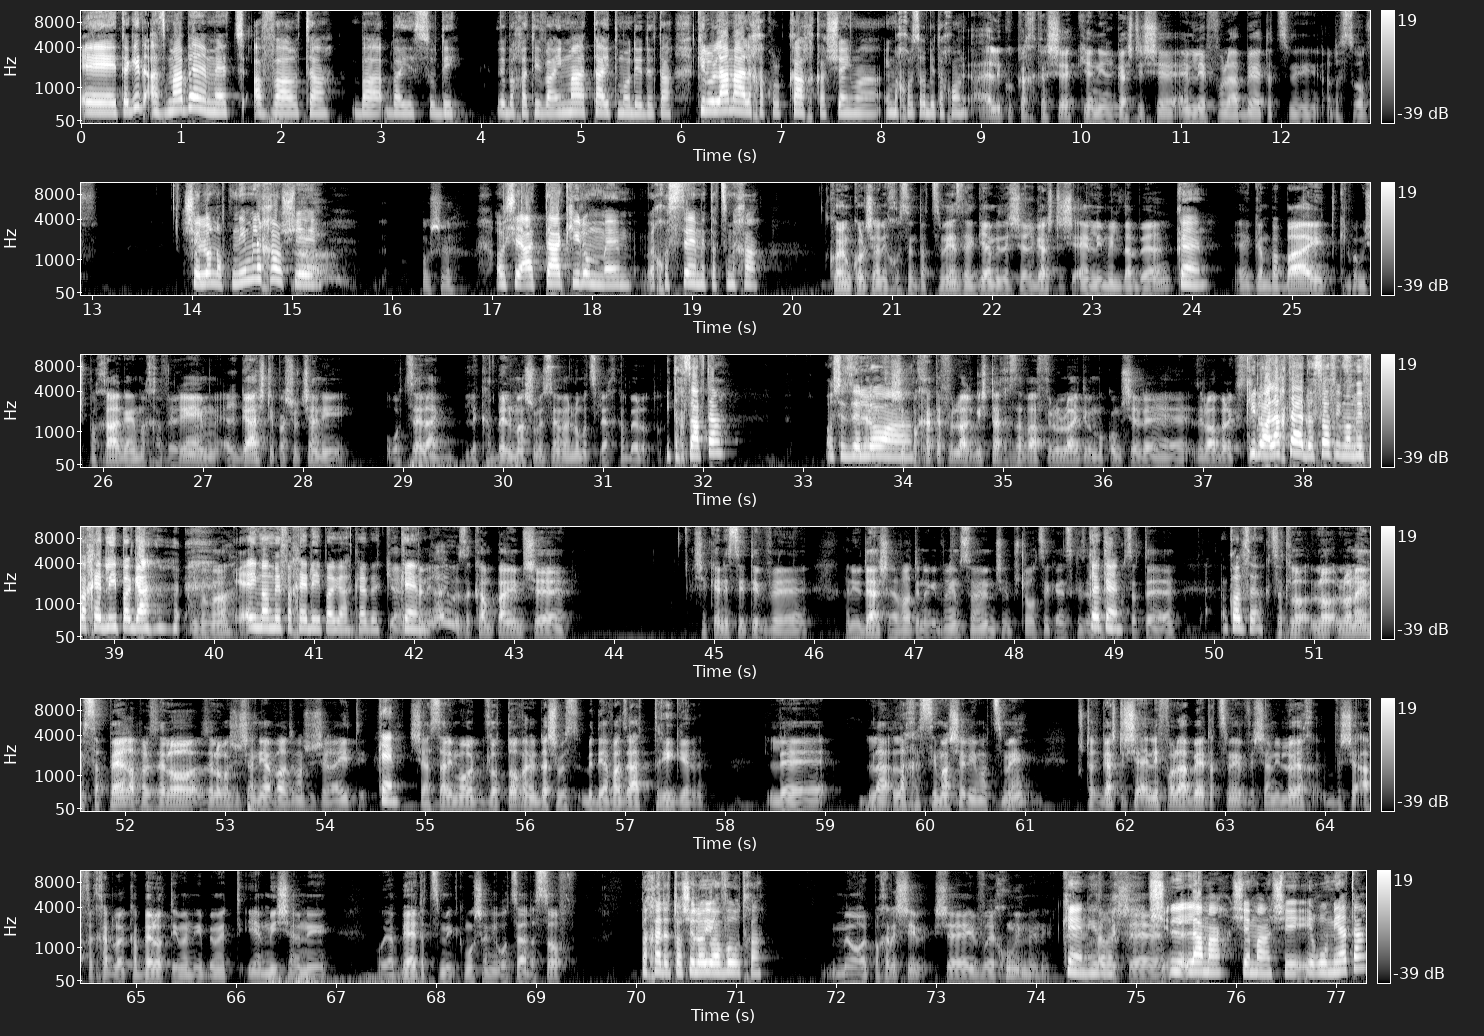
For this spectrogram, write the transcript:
אה, תגיד, אז מה באמת עברת ב- ביסודי ובחטיבה? עם מה אתה התמודדת? כאילו, למה היה לך כל כך קשה עם, ה- עם החוסר ביטחון? היה לי כל כך קשה, כי אני הרגשתי שאין לי איפה להביע את עצמי עד הסוף. שלא נותנים לך, או, ש... לא, לא. או ש... או שאתה כאילו חוסם את עצמך? קודם כל שאני חוסם את עצמי, זה הגיע מזה שהרגשתי שאין לי מי לדבר. כן. אה, גם בבית, כאילו במשפחה, גם עם החברים, הרגשתי פשוט שאני רוצה לה, לקבל משהו מסוים ואני לא מצליח לקבל אותו. התאכזבת? או שזה לא... אני חושב שפחדתי אפילו להרגיש את האכזבה, אפילו לא הייתי במקום של... אה, זה לא היה באלכס. כאילו, הלכת עד הסוף עם המפחד להיפגע. עם מה? עם המפחד להיפגע כזה. כן, כן. כנראה היו איזה כמה פעמים ש... שכן ניסיתי ואני יודע שעברתי נגיד דברים מסוימים שאני פשוט לא רוצה להיכנס כי זה כן, משהו כן. קצת... הכל בסדר. קצת לא, לא, לא נעים לספר, אבל זה לא, זה לא משהו שאני עברתי, זה משהו שראיתי. כן. שעשה לי מאוד לא טוב, ואני יודע שבדיעבד זה היה טריגר ל, ל, לחסימה שלי עם עצמי. פשוט הרגשתי שאין לי איפה לאבד את עצמי, ושאני לא יכ... ושאף אחד לא יקבל אותי אם אני באמת אהיה מי שאני, או אביע את עצמי כמו שאני רוצה עד הסוף. פחדת שלא יאהבו אותך. מאוד. פחדתי ש... שיברחו ממני. כן, פחדתי יברח. ש... ש... למה? שמה? שיראו מי אתה?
